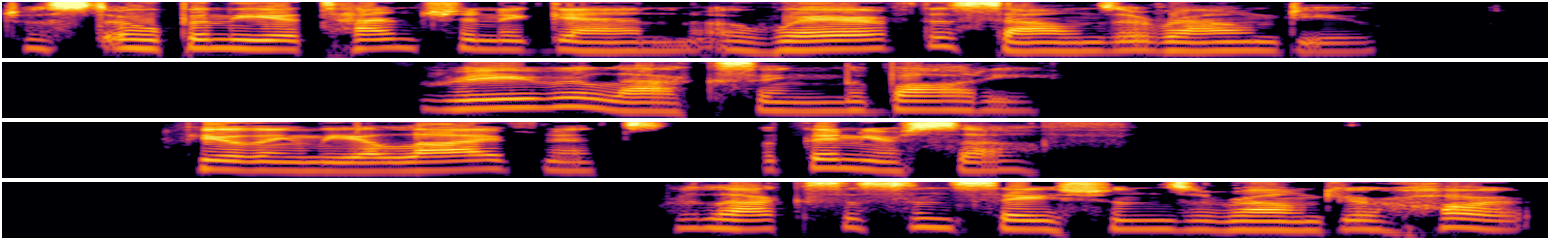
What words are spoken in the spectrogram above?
Just open the attention again, aware of the sounds around you, re relaxing the body, feeling the aliveness within yourself. Relax the sensations around your heart,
